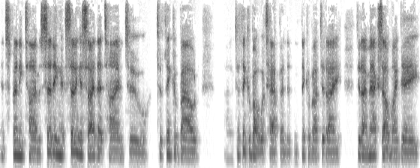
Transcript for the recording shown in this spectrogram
and spending time and setting setting aside that time to to think about uh, to think about what's happened and think about did I did I max out my day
